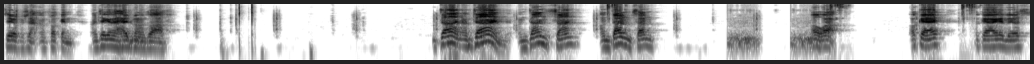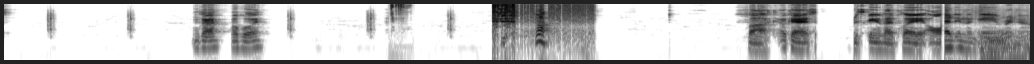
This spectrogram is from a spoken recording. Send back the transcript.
Zero percent. I'm fucking, I'm taking the headphones off. I'm done, I'm done. I'm done, son. I'm done, son. Oh, wow. Okay. Okay, I do this. Okay, hopefully. Ah! Fuck. Okay, so this games I play all in the game right now.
